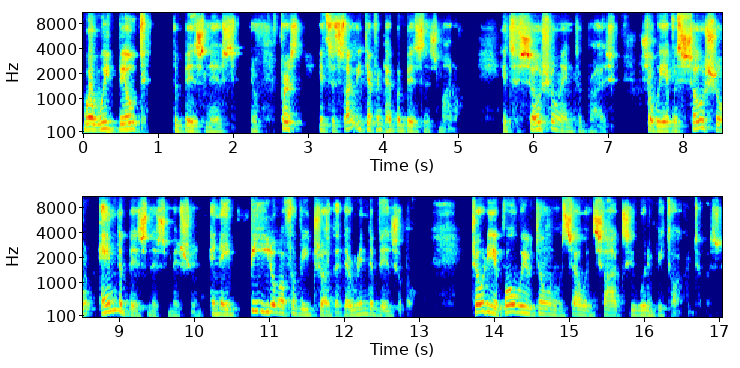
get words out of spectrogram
Well, we built the business. You know, first, it's a slightly different type of business model. It's a social enterprise so we have a social and a business mission, and they feed off of each other. They're indivisible. Jody, if all we were doing was selling socks, you wouldn't be talking to us,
